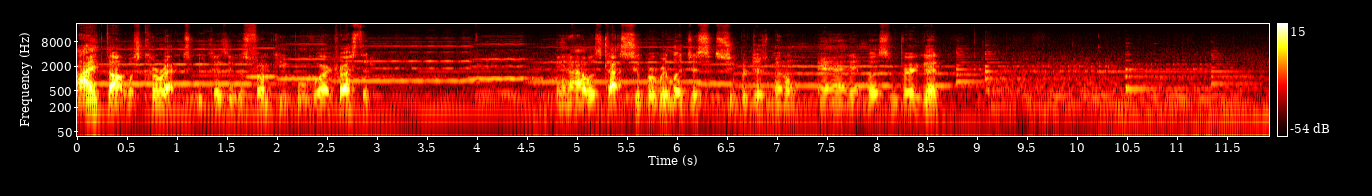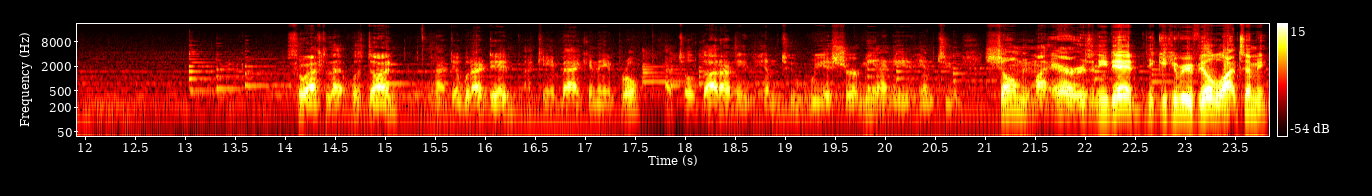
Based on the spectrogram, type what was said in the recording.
I thought was correct because it was from people who I trusted. And I was got super religious, super judgmental, and it wasn't very good. So after that was done, and I did what I did, I came back in April. I told God I needed Him to reassure me. I needed Him to show me my errors, and He did. He, he revealed a lot to me.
